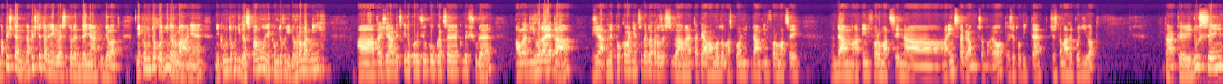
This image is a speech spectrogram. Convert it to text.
napište, napište tady někdo, jestli to jde, jde nějak udělat. Někomu to chodí normálně, někomu to chodí do spamu, někomu to chodí do hromadných, a takže já vždycky doporučuji koukat se jakoby všude, ale výhoda je ta, že my pokud něco takhle rozesíláme, tak já vám o tom aspoň dám informaci, dám informaci na, na Instagramu třeba, jo? takže to víte, že se tam máte podívat. Tak jdu si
